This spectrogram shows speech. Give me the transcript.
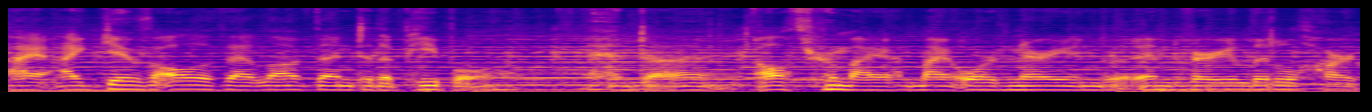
I, I give all of that love then to the people, and uh, all through my, my ordinary and, and very little heart.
